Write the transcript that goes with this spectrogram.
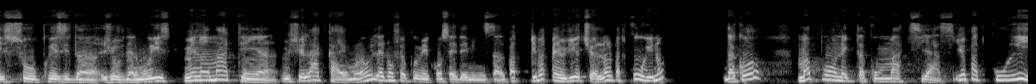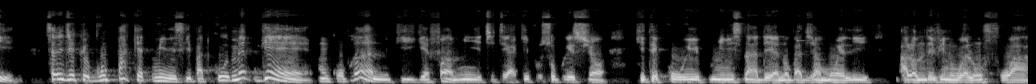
e sou prezident Jovenel Moïse, men nan maten msye lakay mwen, ou lè don fè premier konsey de ministran, di pat men virtuel nan, pat kouri non? d'akor? Ma pronek tankou Matias, yo pat kouri, Sa li diye ke goun paket minis ki pat kou, men gen, moun kompran ki gen fami, etitera, ki pou sou presyon, ki te kouri minis nan der, nou pa diyan mwen li, alom devin wèl on fwa,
